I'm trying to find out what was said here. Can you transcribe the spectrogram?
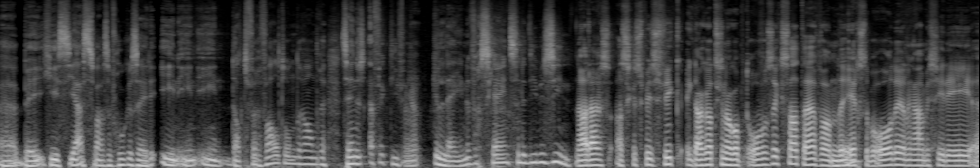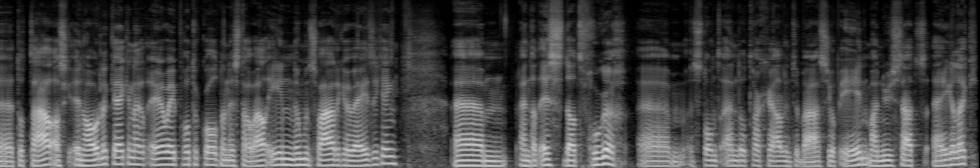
uh, bij GCS, waar ze vroeger zeiden 111, dat vervalt onder andere, zijn dus effectief ja. kleine verschijnselen die we zien. Nou, daar is, als je specifiek, ik dacht dat je nog op het overzicht zat hè, van de mm. eerste beoordeling ABCDE uh, totaal. Als je inhoudelijk kijkt naar het airway-protocol, dan is daar wel één noemenswaardige wijziging. Um, en dat is dat vroeger um, stond endotracheale intubatie op één, maar nu staat eigenlijk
